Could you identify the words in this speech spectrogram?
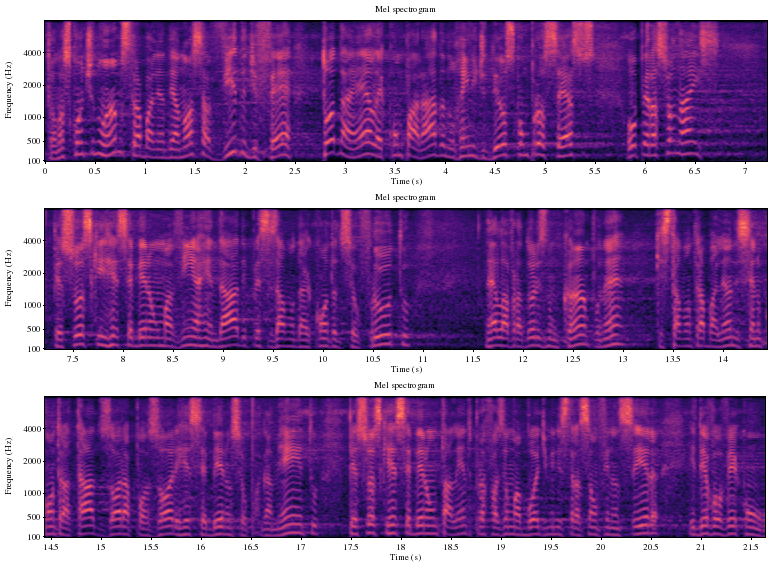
Então nós continuamos trabalhando e a nossa vida de fé, toda ela é comparada no reino de Deus com processos operacionais. Pessoas que receberam uma vinha arrendada e precisavam dar conta do seu fruto, né, lavradores num campo, né, que estavam trabalhando e sendo contratados hora após hora e receberam seu pagamento, pessoas que receberam um talento para fazer uma boa administração financeira e devolver com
